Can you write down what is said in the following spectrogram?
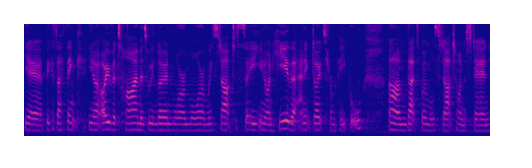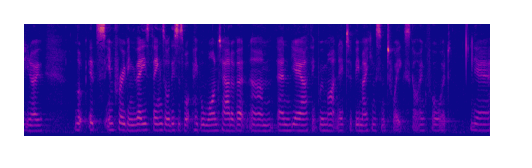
Yeah, because I think, you know, over time as we learn more and more and we start to see, you know, and hear the anecdotes from people, um, that's when we'll start to understand, you know, look, it's improving these things or this is what people want out of it. Um, and yeah, I think we might need to be making some tweaks going forward. Yeah.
